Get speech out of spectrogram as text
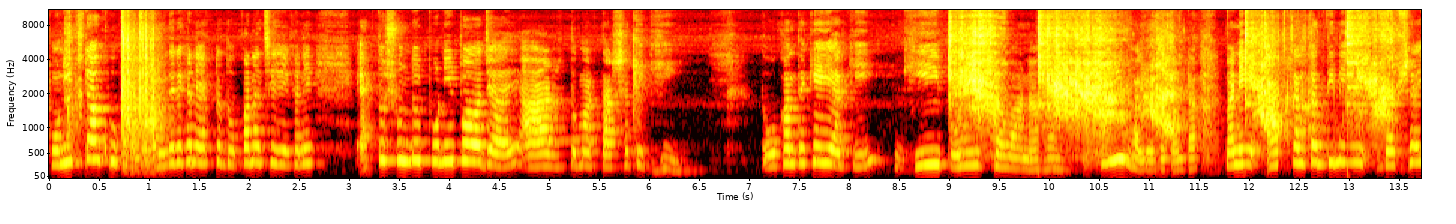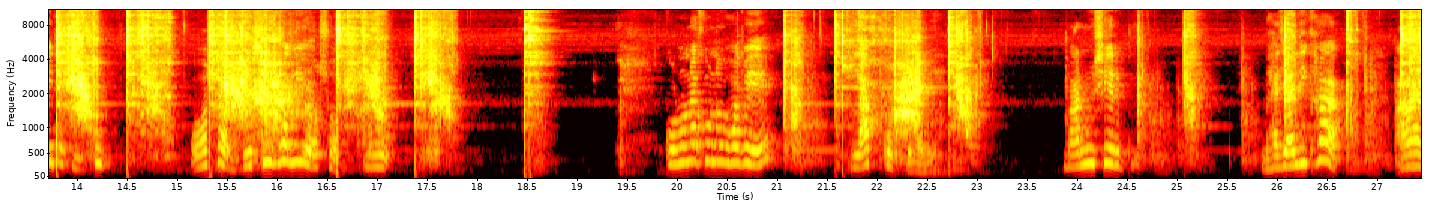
পনিরটাও খুব ভালো। আমাদের এখানে একটা দোকান আছে যেখানে এত সুন্দর পনির পাওয়া যায় আর তোমার তার সাথে ঘি। তো ওখান থেকেই আর কি ঘি, পনির সব আনা হয়। খুবই ভালো দোকানটা। মানে আজকালকার দিনে ব্যবসায়ীটা কি খুব অসৎ, বেশিরভাগই অসৎ। মানে কোনো না কোনোভাবে লাভ করতে হবে। মানুষের ভেজালি খাক আর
